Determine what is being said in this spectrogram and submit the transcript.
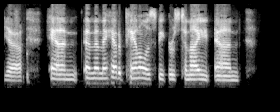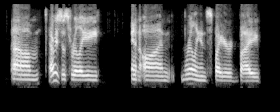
yeah, and and then they had a panel of speakers tonight, and um, I was just really and really inspired by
